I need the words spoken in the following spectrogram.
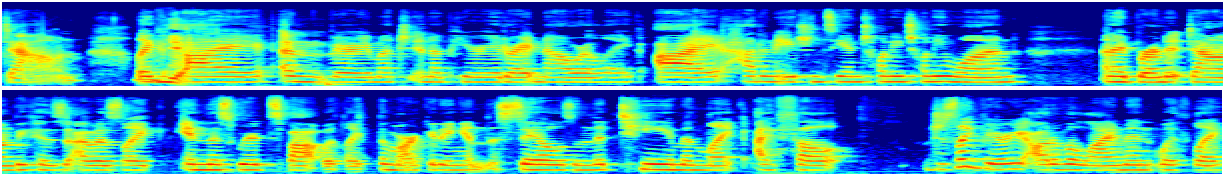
down. Like yeah. I am very much in a period right now where like I had an agency in 2021 and I burned it down because I was like in this weird spot with like the marketing and the sales and the team and like I felt just like very out of alignment with like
